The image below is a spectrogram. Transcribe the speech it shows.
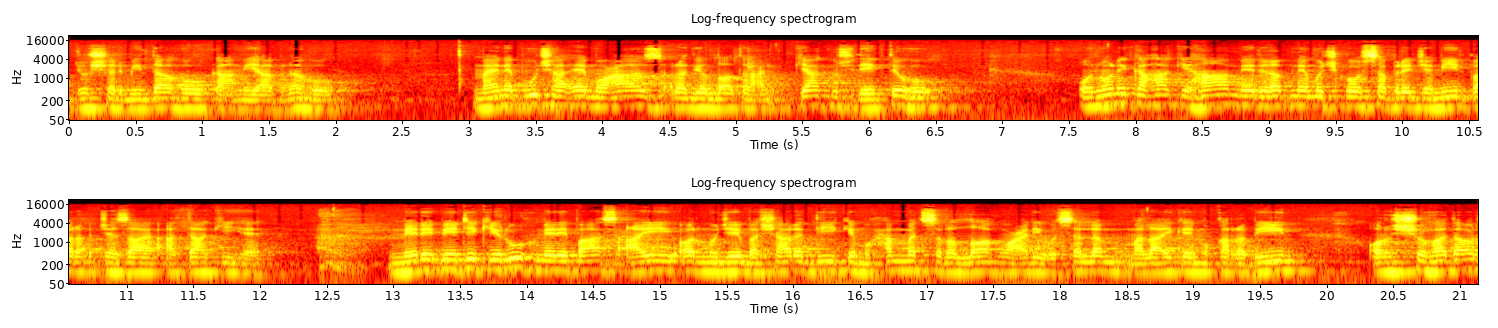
जो शर्मिंदा हो, कामयाब न हो। मैंने पूछा, ए मुआज रदी अल्लाह क्या कुछ देखते हो? उन्होंने कहा कि हाँ मेरे रब ने मुझको सब्र जमील पर जजा अता की है। मेरे बेटे की रूह मेरे पास आई और मुझे बशारत दी कि मोहम्मद सल्लल्लाहु अलैहि वसल्लम मलाइक मुकर्रबीन और शहदा और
